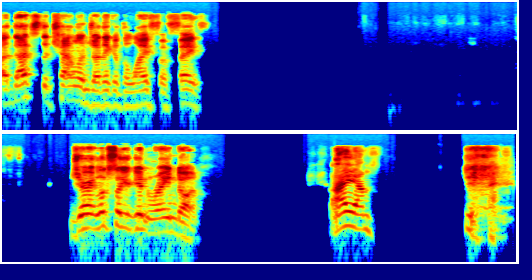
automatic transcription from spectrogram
uh, that's the challenge I think of the life of faith. Jerry, it looks like you're getting rained on. I am.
